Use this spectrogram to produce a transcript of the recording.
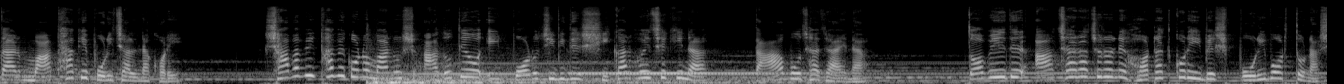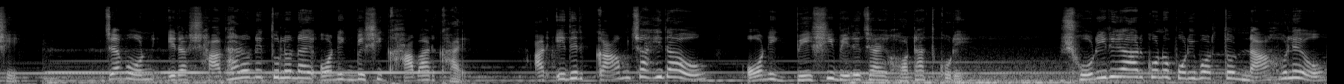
তার মাথাকে পরিচালনা করে। স্বাভাবিকভাবে কোনো মানুষ আদতেও এই পরজীবীদের শিকার হয়েছে কিনা তা বোঝা যায় না। তবে এদের আচার আচরণে হঠাৎ করেই বেশ পরিবর্তন আসে। যেমন, এরা সাধারণের তুলনায় অনেক বেশি খাবার খায়, আর এদের কাম চাহিদাও অনেক বেশি বেড়ে যায় হঠাৎ করে। শরীরে আর কোনো পরিবর্তন না হলেও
